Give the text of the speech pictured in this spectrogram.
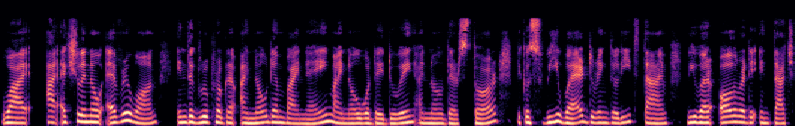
why I actually know everyone in the group program. I know them by name. I know what they're doing. I know their store because we were during the lead time. We were already in touch.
